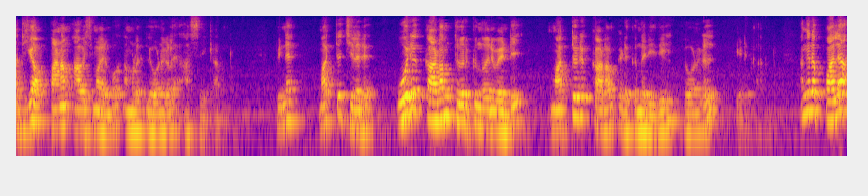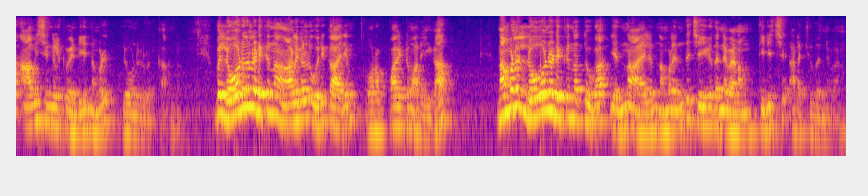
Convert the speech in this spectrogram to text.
അധിക പണം ആവശ്യമായി വരുമ്പോൾ നമ്മൾ ലോണുകളെ ആശ്രയിക്കാറുണ്ട്. പിന്നെ മറ്റു ചിലർ ഒരു കടം തീർക്കുന്നതിന് വേണ്ടി മറ്റൊരു കടം എടുക്കുന്ന രീതിയിൽ ലോണുകൾ എടുക്കാറുണ്ട്. അങ്ങനെ പല ആവശ്യങ്ങൾക്ക് വേണ്ടി നമ്മൾ ലോണുകൾ എടുക്കാറുണ്ട്. അപ്പോൾ ലോണുകൾ എടുക്കുന്ന ആളുകൾ ഒരു കാര്യം ഉറപ്പായിട്ടും അറിയുക. നമ്മൾ ലോൺ എടുക്കുന്ന തുക എന്നായാലും നമ്മൾ എന്ത് ചെയ്യുക തന്നെ വേണം? തിരിച്ച് അടയ്ക്കുക തന്നെ വേണം.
